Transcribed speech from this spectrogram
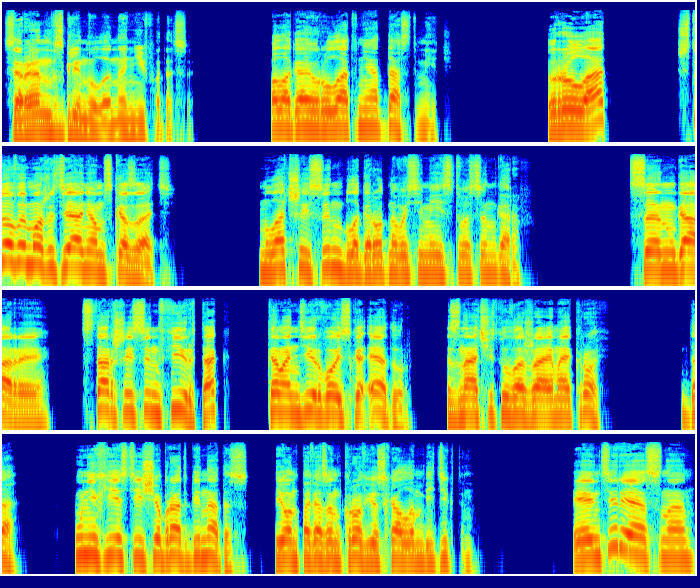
Сарен взглянула на Нифодоса. «Полагаю, Рулат не отдаст меч». «Рулат? Что вы можете о нем сказать?» «Младший сын благородного семейства Сенгаров». «Сенгары. Старший сын Фир, так? Командир войска Эдур. Значит, уважаемая кровь». «Да. У них есть еще брат Бинадос, и он повязан кровью с Халлом Бедиктом». Интересно.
